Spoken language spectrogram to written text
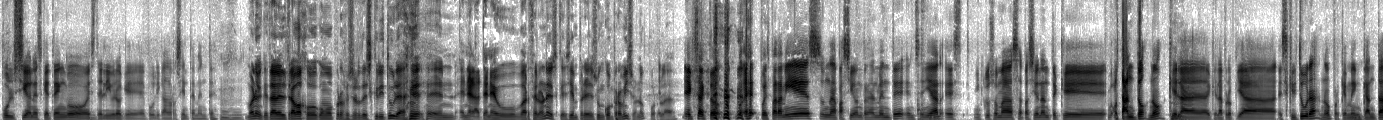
pulsiones que tengo este libro que he publicado recientemente. Bueno, ¿y qué tal el trabajo como profesor de escritura en, el Ateneu barcelonés? Que siempre es un compromiso, ¿no? Por la... Exacto. Eh, pues para mí es una pasión realmente enseñar. Es incluso más apasionante que, o tanto, ¿no? Que, la, que la propia escritura, ¿no? Porque me encanta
